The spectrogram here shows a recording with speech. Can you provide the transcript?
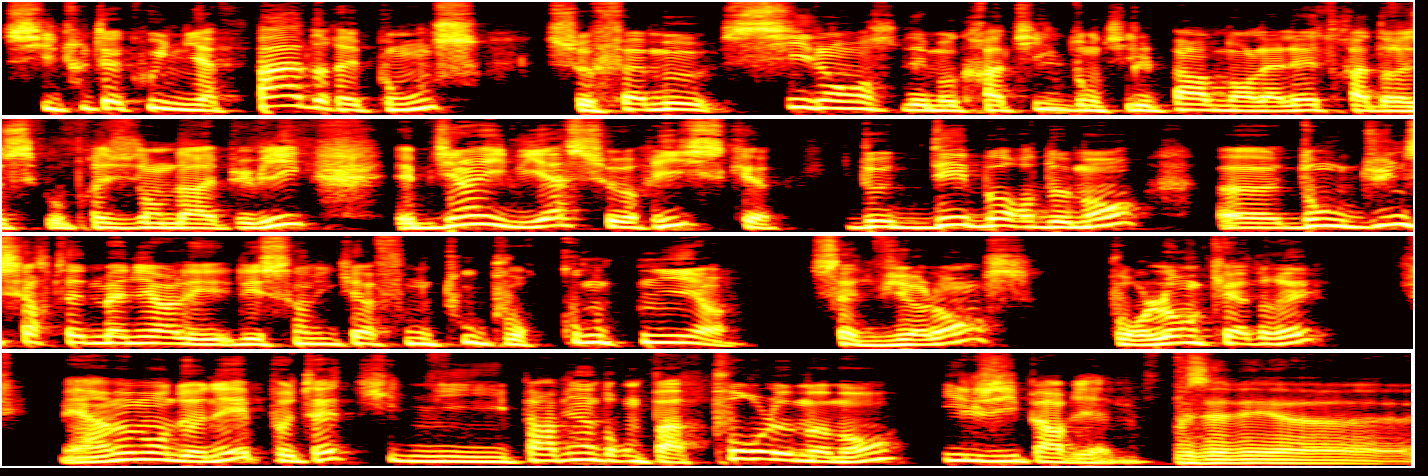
si tout à coup il n'y a pas de réponse, ce fameux silence démocratique dont il parle dans la lettre adressée au président de la République, eh bien, il y a ce risque de débordement. Euh, donc, d'une certaine manière, les, syndicats font tout pour contenir cette violence, pour l'encadrer. Mais à un moment donné, peut-être qu'ils n'y parviendront pas. Pour le moment, ils y parviennent. Vous avez euh,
